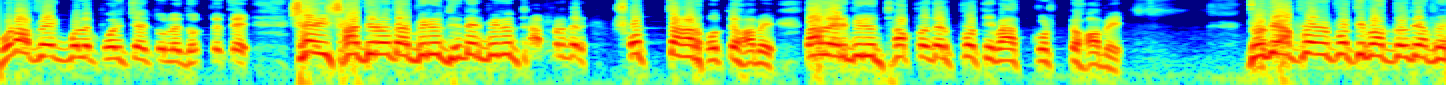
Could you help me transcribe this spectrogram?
মুনাফেক বলে পরিচয় তুলে ধরতেছে, সেই স্বাধীনতা বিরোধীদের বিরুদ্ধে আপনাদের সোচ্চার হতে হবে, তাদের বিরুদ্ধে আপনাদের প্রতিবাদ করতে হবে। যদি আপনাদের প্রতিবাদ, যদি আপনি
